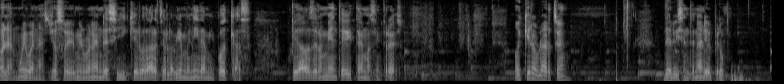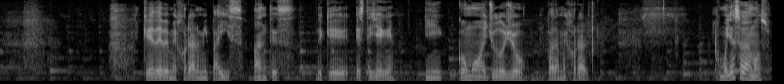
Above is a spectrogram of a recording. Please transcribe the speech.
Hola, muy buenas, yo soy Emir Menéndez y quiero darte la bienvenida a mi podcast, Cuidados del Ambiente y temas de interés. Hoy quiero hablarte del Bicentenario del Perú. ¿Qué debe mejorar mi país antes de que éste llegue? ¿Y cómo ayudo yo para mejorar? Como ya sabemos,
